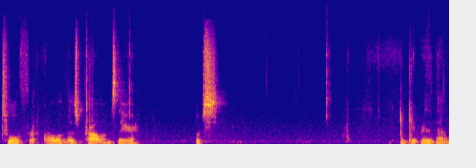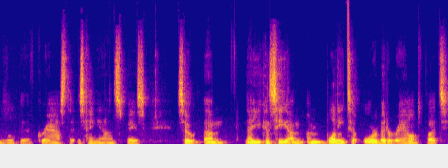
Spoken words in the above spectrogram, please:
tool for all of those problems there. Oops. We'll get rid of that little bit of grass that is hanging out in space. So um, now you can see I'm, I'm wanting to orbit around, but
